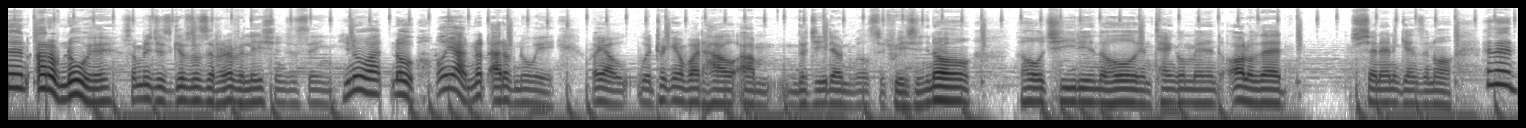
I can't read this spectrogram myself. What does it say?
then out of nowhere, somebody just gives us a revelation, just saying, you know what? No, oh yeah, not out of nowhere. Oh yeah, we're talking about how um the Jada and Will situation, you know, the whole cheating, the whole entanglement, all of that shenanigans and all. And then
